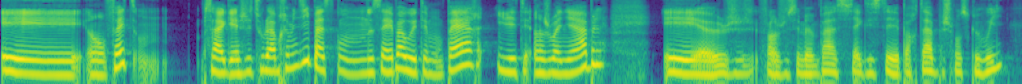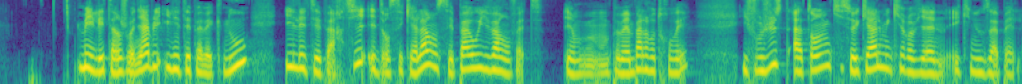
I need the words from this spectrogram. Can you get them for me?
Et en fait, ça a gâché tout l'après-midi parce qu'on ne savait pas où était mon père. Il était injoignable et euh, je, enfin, je sais même pas si ça existait les portables. Je pense que oui. Mais il était injoignable, il était pas avec nous, il était parti, et dans ces cas-là, on sait pas où il va en fait. Et on, peut même pas le retrouver. Il faut juste attendre qu'il se calme et qu'il revienne et qu'il nous appelle.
